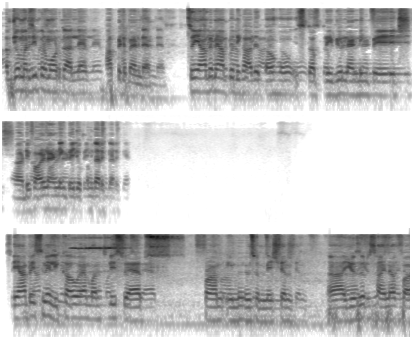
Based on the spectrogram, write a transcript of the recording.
आप जो मर्ज़ी प्रमोट कर लें आप पे डिपेंड है। तो यहाँ पे मैं आपको दिखा देता हूँ इसका preview landing page default landing page open करके। तो यहाँ पे इसने लिखा हुआ है monthly swaps from email submission user sign up for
